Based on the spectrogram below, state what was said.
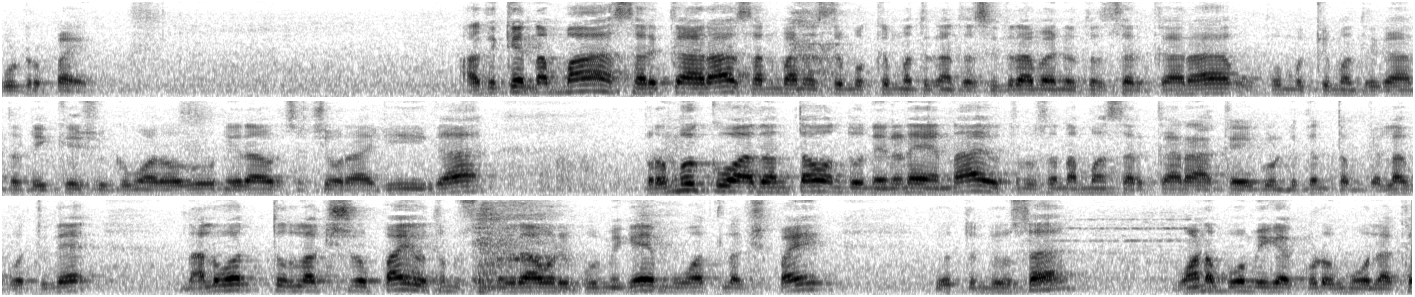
ಕೋಟಿ ರೂಪಾಯಿ. ಅದಕ್ಕೆ ನಮ್ಮ ಸರ್ಕಾರ ಸನ್ಮಾನ್ಯ ಮುಖ್ಯಮಂತ್ರಿಗಳಂತ ಸಿದ್ದರಾಮಯ್ಯ ನೇತೃತ್ವದ ಸರ್ಕಾರ ಉಪಮುಖ್ಯಮಂತ್ರಿಗಳಂತ ಡಿ ಕೆ ಶಿವಕುಮಾರ್ ಅವರು, ನೀರಾವರಿ ಸಚಿವರಾಗಿ ಈಗ ಪ್ರಮುಖವಾದಂಥ ಒಂದು ನಿರ್ಣಯನ ಇವತ್ತು ಸಹ ನಮ್ಮ ಸರ್ಕಾರ ಕೈಗೊಂಡಿದೆ ಅಂತ ತಮಗೆಲ್ಲ ಗೊತ್ತಿದೆ. ನಲವತ್ತು ಲಕ್ಷ ರೂಪಾಯಿ ಇವತ್ತು ಸಹ ನೀರಾವರಿ ಭೂಮಿಗೆ, ಮೂವತ್ತು ಲಕ್ಷ ರೂಪಾಯಿ ಇವತ್ತಿನ ದಿವಸ ಒಣ ಭೂಮಿಗೆ ಕೊಡೋ ಮೂಲಕ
